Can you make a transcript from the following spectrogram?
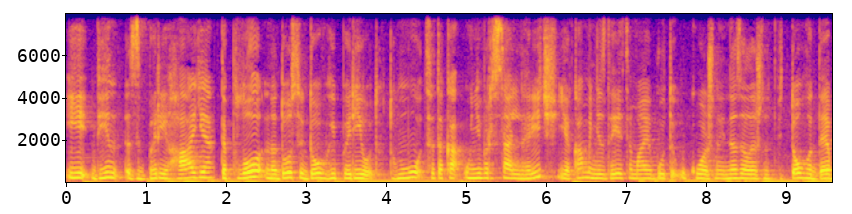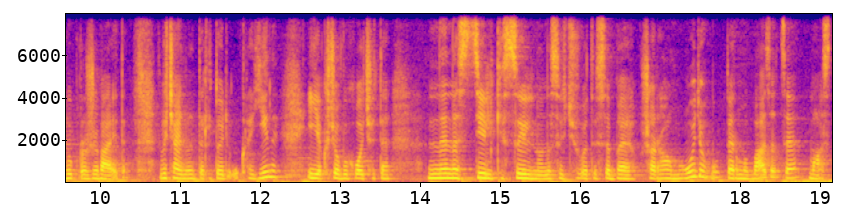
і він зберігає тепло на досить довгий період. Тому це така універсальна річ, яка мені здається має бути у кожної, незалежно від того, де ви проживаєте. Звичайно, на території України. І якщо ви хочете не настільки сильно насичувати себе шарами одягу, термобаза це маст.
